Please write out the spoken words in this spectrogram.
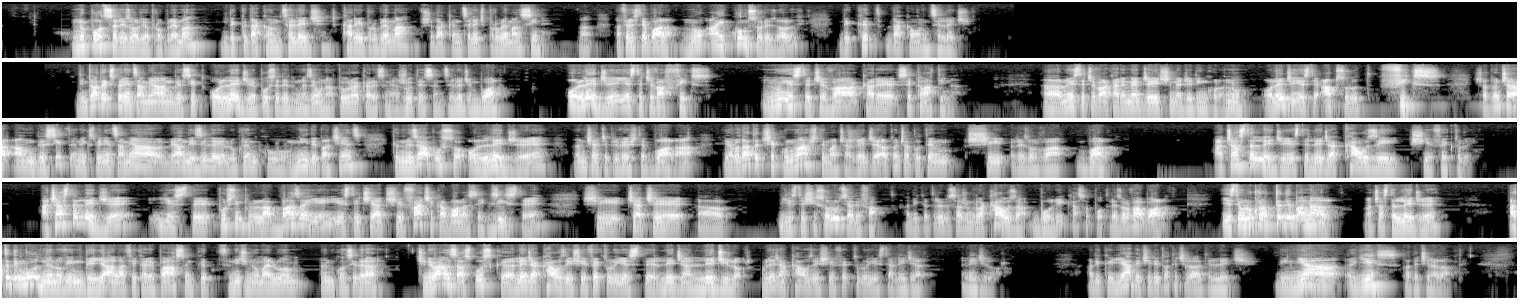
Nu poți să rezolvi o problemă decât dacă înțelegi care e problema și dacă înțelegi problema în sine. Da? La fel este boala. Nu ai cum să o rezolvi decât dacă o înțelegi. Din toată experiența mea am găsit o lege pusă de Dumnezeu în natură care să ne ajute să înțelegem boala. O lege este ceva fix. Nu este ceva care se clatină. Uh, nu este ceva care merge aici și merge dincolo. Nu. O lege este absolut fix. Și atunci am găsit în experiența mea de ani de zile lucrând cu mii de pacienți că Dumnezeu a pus o, o lege în ceea ce privește boala, iar odată ce cunoaștem acea lege, atunci putem și rezolva boala. Această lege este legea cauzei și efectului. Această lege este pur și simplu la baza ei, este ceea ce face ca boala să existe și ceea ce uh, este și soluția de fapt. Adică trebuie să ajung la cauza bolii ca să pot rezolva boala. Este un lucru atât de banal, această lege, atât de mult ne lovim de ea la fiecare pas încât nici nu o mai luăm în considerare. Cineva însă a spus că legea cauzei și efectului este legea legilor. Legea cauzei și efectului este a legea legilor. Adică ea decide toate celelalte legi. Din ea ies toate celelalte.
